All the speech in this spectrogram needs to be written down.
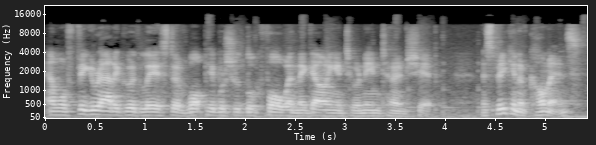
and we'll figure out a good list of what people should look for when they're going into an internship. Now, speaking of comments,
